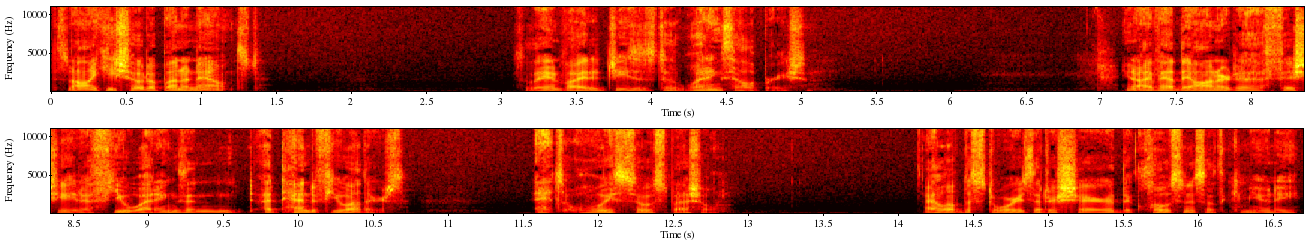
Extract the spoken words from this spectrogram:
It's not like he showed up unannounced. So they invited Jesus to the wedding celebration. You know, I've had the honor to officiate a few weddings and attend a few others. And it's always so special. I love the stories that are shared, the closeness of the community,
